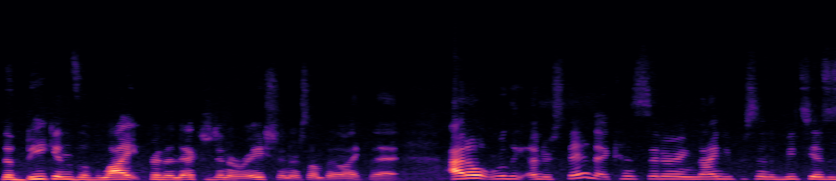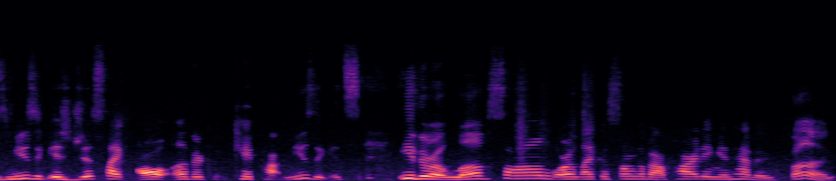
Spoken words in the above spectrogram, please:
the beacons of light for the next generation or something like that. I don't really understand that considering 90% of BTS's music is just like all other K-pop music. It's either a love song or like a song about partying and having fun.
